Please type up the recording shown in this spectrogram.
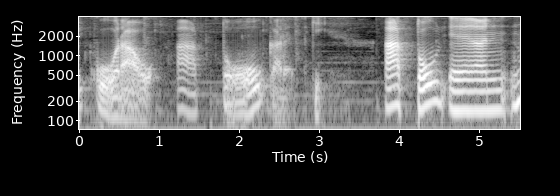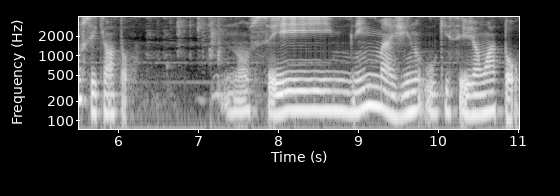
de coral. Atol, cara, aqui. Atol, é, não sei o que é um atol. Não sei, nem imagino o que seja um atol.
